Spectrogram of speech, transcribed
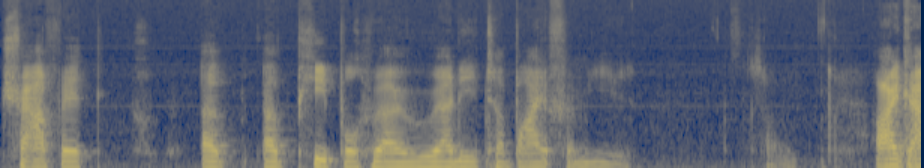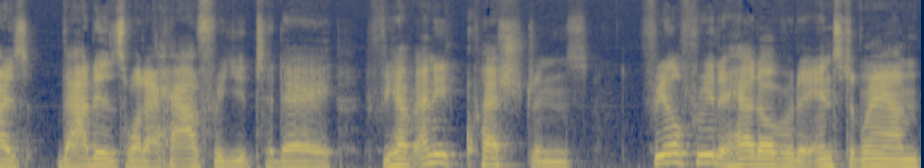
traffic of, of people who are ready to buy from you. So. All right, guys, that is what I have for you today. If you have any questions, feel free to head over to Instagram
